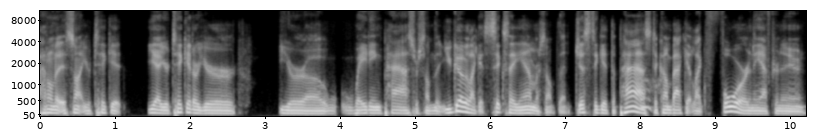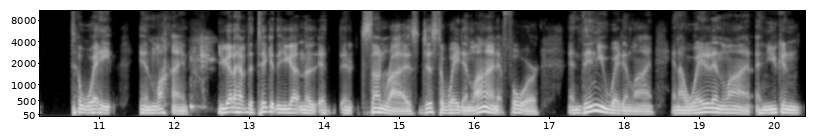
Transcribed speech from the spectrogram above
I don't know, it's not your ticket. Yeah, your ticket or your your uh, waiting pass or something, you go like at 6 a.m. or something just to get the pass oh. to come back at like four in the afternoon to wait in line. You got to have the ticket that you got in the at, at sunrise just to wait in line at four, and then you wait in line. And I waited in line, and you can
